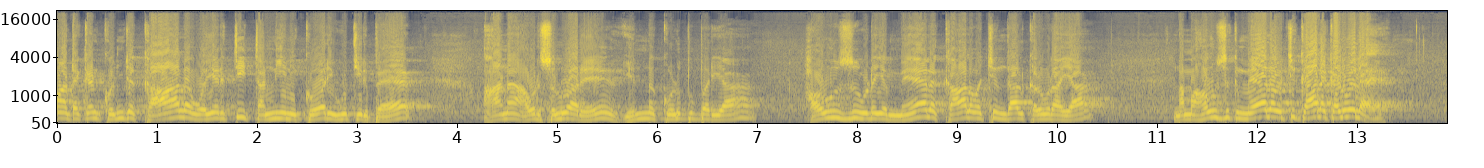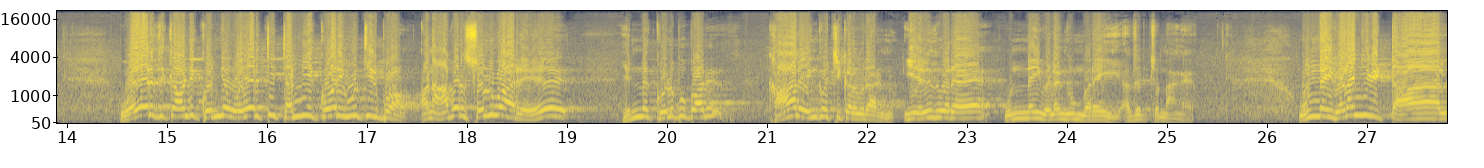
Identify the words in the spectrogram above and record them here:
மாட்டேக்கன்னு கொஞ்சம் காலை உயர்த்தி தண்ணியை நீ கோரி ஊற்றிருப்ப ஆனால் அவர் சொல்லுவார் என்ன கொழுப்பு பாரியா? ஹவுஸு உடைய மேலே காலை வச்சு இந்த ஆள் கழுவுறாயா? நம்ம ஹவுஸுக்கு மேலே வச்சு காலை கழுவலை. உயரத்துக்காண்டி கொஞ்சம் உயர்த்தி தண்ணியை கோரி ஊற்றிருப்போம் ஆனால் அவர் சொல்லுவார் என்ன கொழுப்பு பாரு காலை எங்கே வச்சு கழுவுறாருன்னு? இது எழுது வர உன்னை விளங்கும் வரை அதற்கு சொன்னாங்க. உன்னை விளங்கிவிட்டால்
